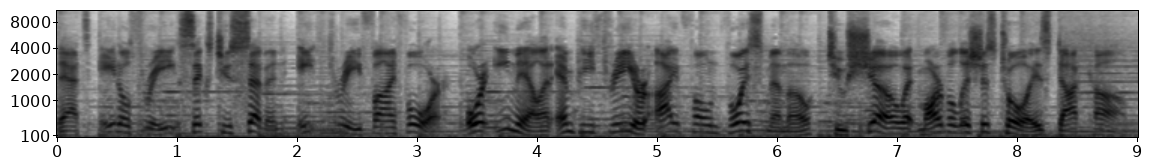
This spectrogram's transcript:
That's 803 627 8354. Or email an MP3 or iPhone voice memo to show at marvelicioustoys.com.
